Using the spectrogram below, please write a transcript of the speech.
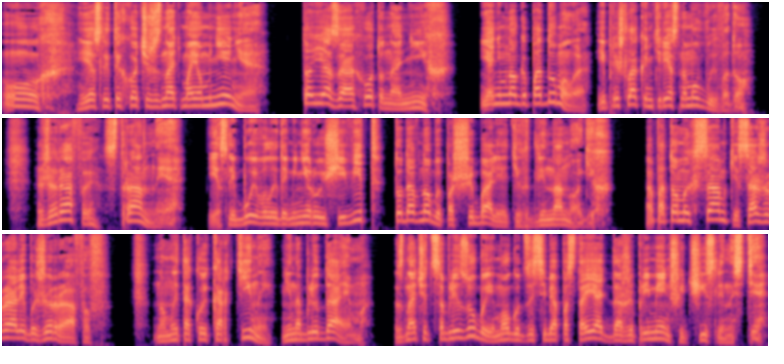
«Ух, если ты хочешь знать мое мнение, то я за охоту на них. Я немного подумала и пришла к интересному выводу. Жирафы странные. Если буйволы — доминирующий вид, то давно бы пошибали этих длинноногих. А потом их самки сожрали бы жирафов. Но мы такой картины не наблюдаем. Значит, саблезубые могут за себя постоять даже при меньшей численности.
